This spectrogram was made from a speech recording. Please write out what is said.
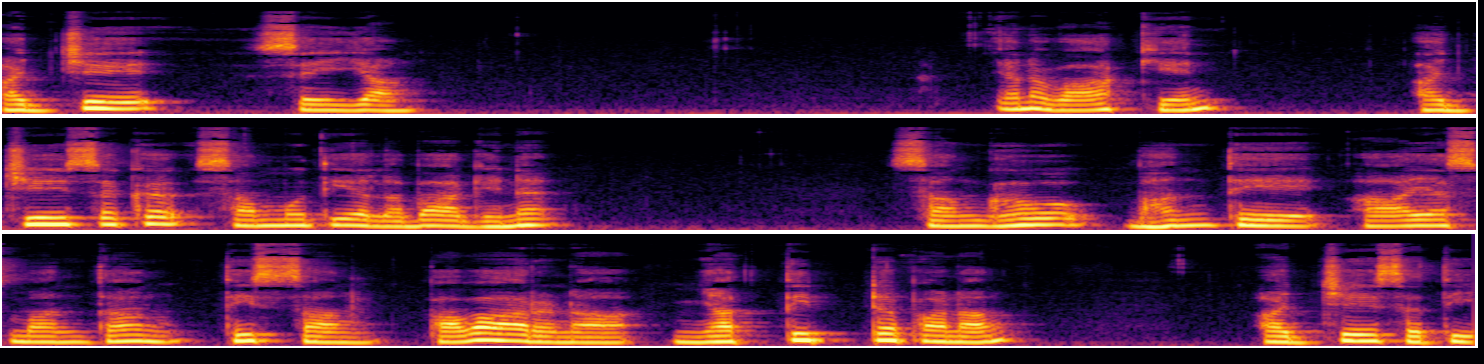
අජ්ජේ සෙය්‍යං. යන වාක්‍යයෙන් අජ්ජේසක සම්මුතිය ලබාගෙන සංඝෝ භන්තේ ආයස්මන්තං තිස්සං පවාරණා ඤත්තිට්ඨපනං අජ්ජේසති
